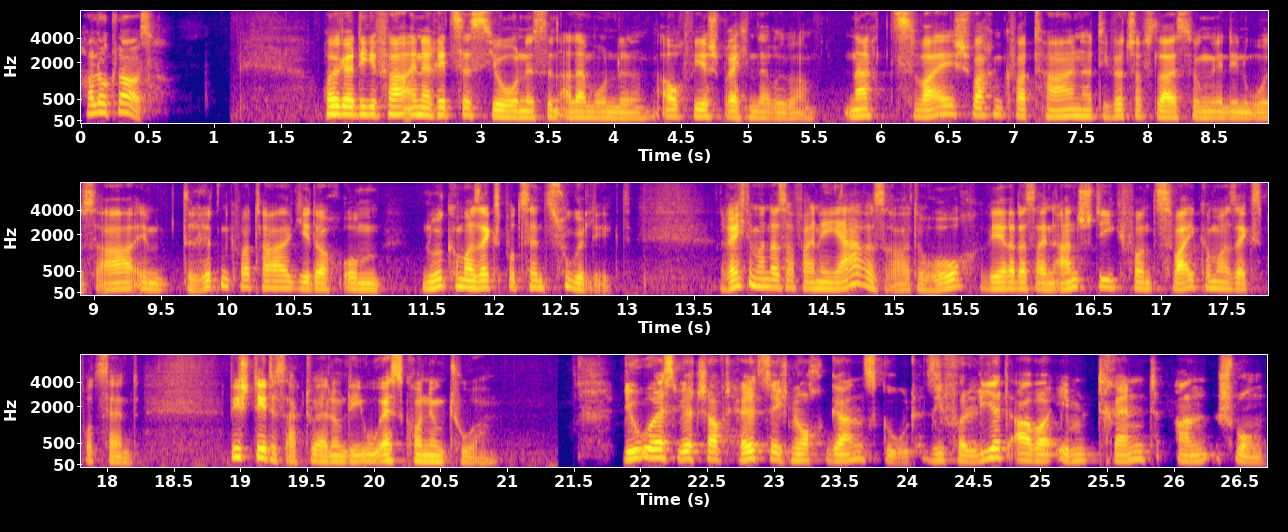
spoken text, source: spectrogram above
Hallo Klaus. Holger, die Gefahr einer Rezession ist in aller Munde. Auch wir sprechen darüber. Nach zwei schwachen Quartalen hat die Wirtschaftsleistung in den USA im dritten Quartal jedoch um 0,6 Prozent zugelegt. Rechnet man das auf eine Jahresrate hoch, wäre das ein Anstieg von 2,6 Prozent. Wie steht es aktuell um die US-Konjunktur? Die US-Wirtschaft hält sich noch ganz gut. Sie verliert aber im Trend an Schwung.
